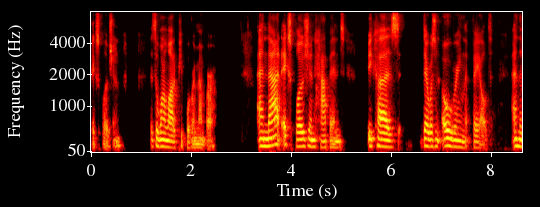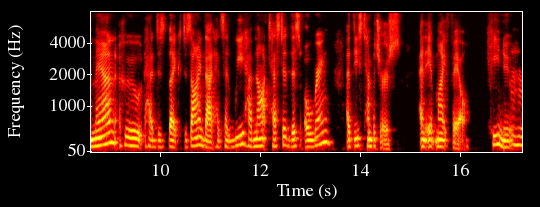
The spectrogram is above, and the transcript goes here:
explosion. It's the one a lot of people remember. And that explosion happened because there was an O-ring that failed. And the man who had des- like designed that had said, "We have not tested this O-ring at these temperatures, and it might fail." He knew mm-hmm.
